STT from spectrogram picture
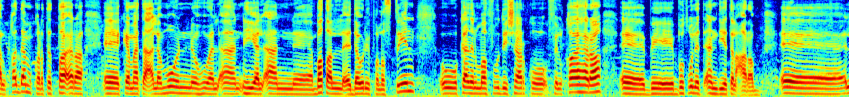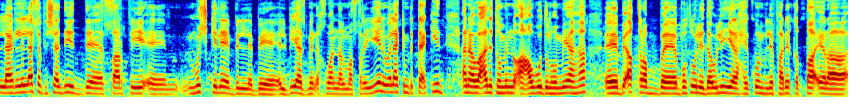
القدم. كرة الطائرة كما تعلمون هو الآن هي الآن بطل دوري فلسطين وكان المفروض يشاركوا في القاهرة ببطولة أندية العرب. للأسف الشديد صار في مشكلة بالبيئز من إخواننا المصريين. ولكن بالتأكيد أنا وعدتهم أنه أعوض لهم إياها. بأقرب بطولة دولية رح يكون لفريق الطائرة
